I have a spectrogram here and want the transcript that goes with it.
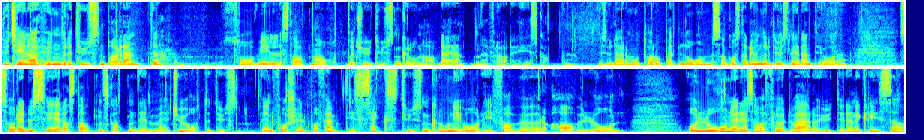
du tjener 100 000 på rente, så vil staten ha 28 000 kroner av de rentene fra det i skatt. Hvis du derimot tar opp et lån som koster 100 000 i rente i året, så reduserer staten skatten din med 28 000. Det er en forskjell på 56 000 kroner i år i favør av lån. Og lån er det som har ført verden ut i denne krisa,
